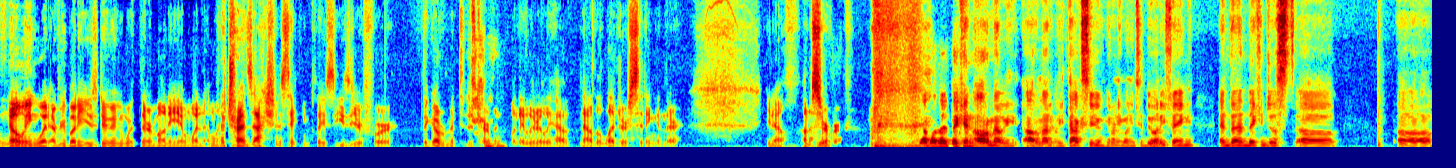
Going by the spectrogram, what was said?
knowing what everybody is doing with their money and when when a transaction is taking place easier for the government to determine when they literally have now the ledger sitting in there you know, on a server. yeah, but they, can automatically automatically tax you. You don't even need to do anything, and then they can just uh, uh,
